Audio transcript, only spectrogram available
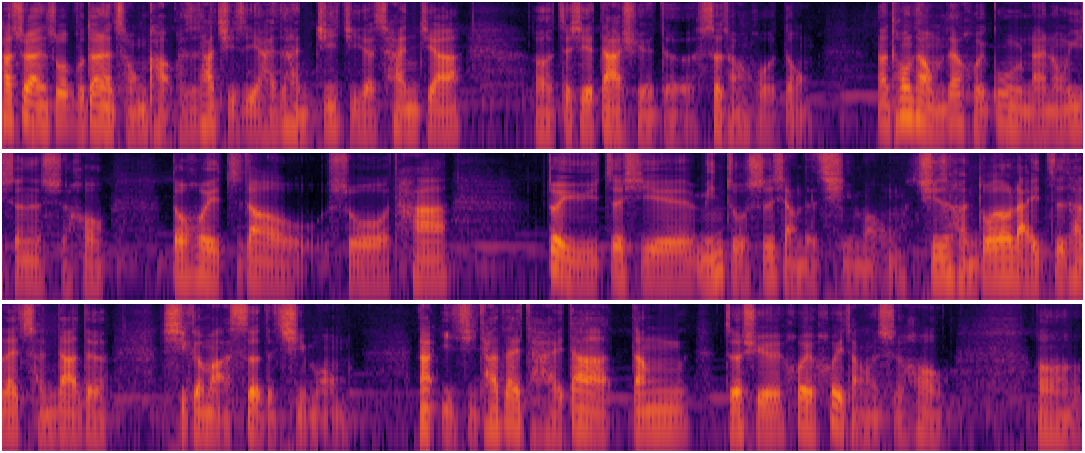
他虽然说不断的重考，可是他其实也还是很积极的参加呃这些大学的社团活动。那通常我们在回顾南农一生的时候，都会知道说他。对于这些民主思想的启蒙，其实很多都来自他在成大的西格玛社的启蒙，那以及他在台大当哲学会会长的时候，呃，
